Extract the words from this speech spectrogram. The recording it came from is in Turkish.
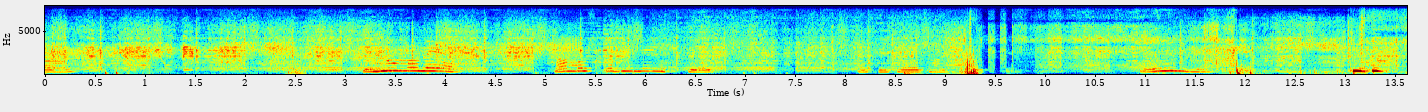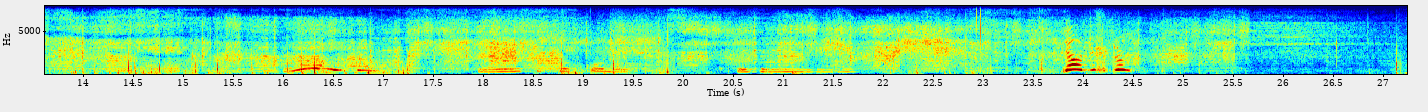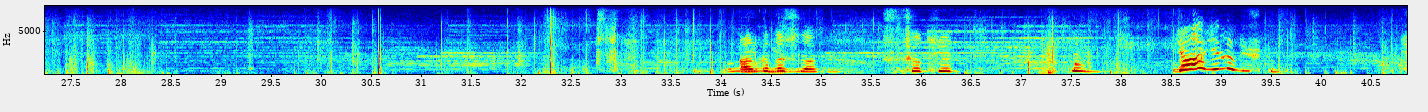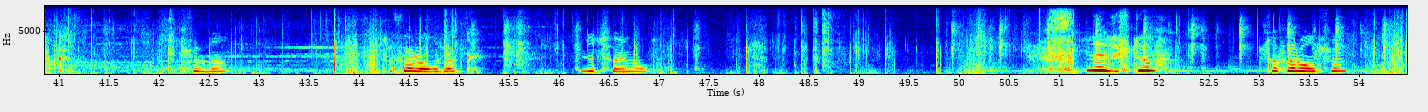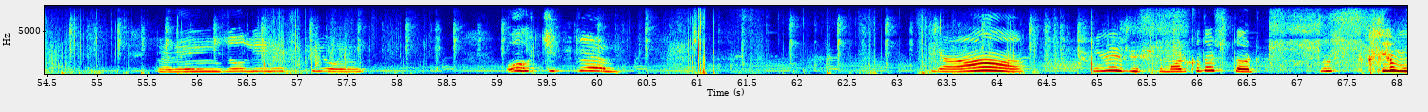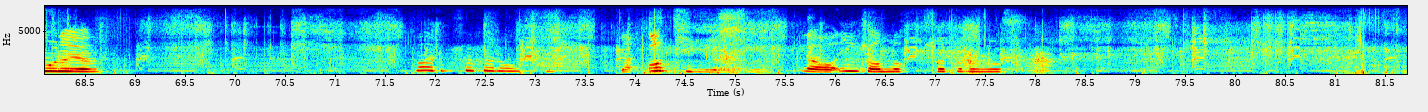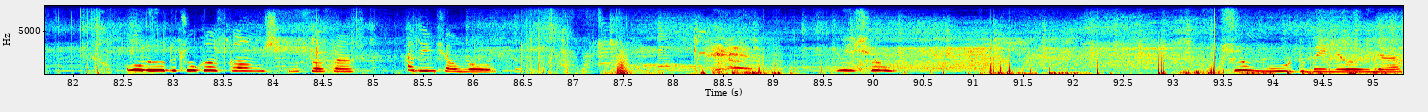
Arkadaşlar şu çatıya. Ya yine düştüm. Çık. Çık şuradan. Sefer olacak. Lütfen ol. Yine düştüm. Bu sefer olsun. Ben en zor yere çıkıyorum. Oh çıktım. Ya yine düştüm arkadaşlar. Nasıl çıkacağım oraya? Hadi bu sefer olsun. Ya ot yiyorsun. Ya inşallah bu sefer olur. Oluyordu çok az kalmıştı bu sefer. Hadi inşallah olsun. Vurdu beni öyle?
